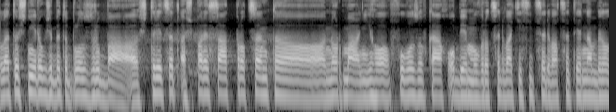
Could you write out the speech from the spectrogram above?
letošní rok, že by to bylo zhruba 40 až 50 uh, normálního v uvozovkách objemu, v roce 2021 bylo,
